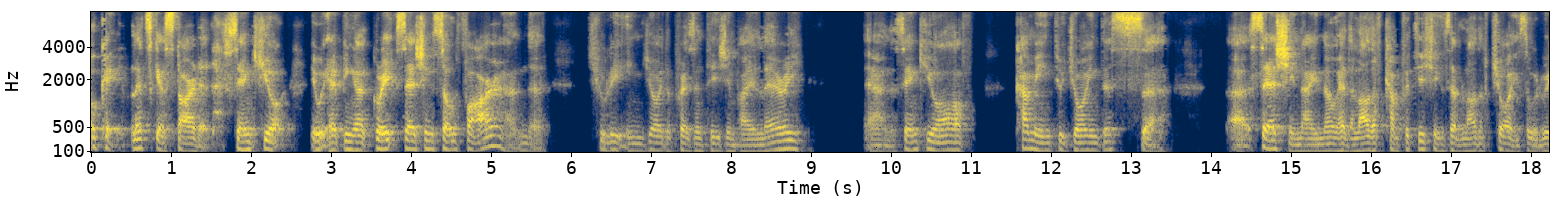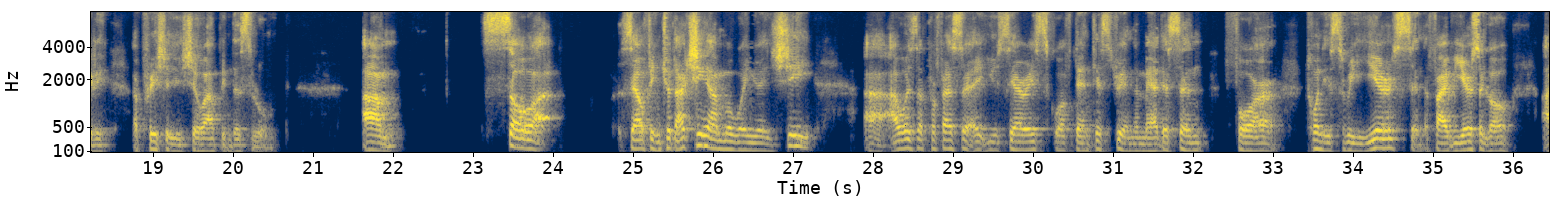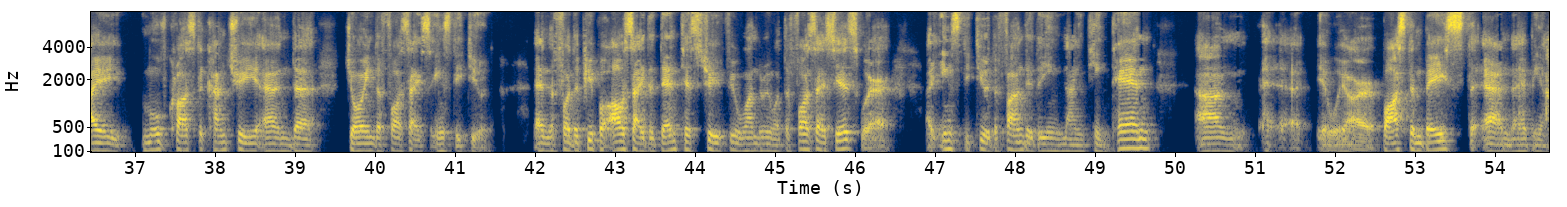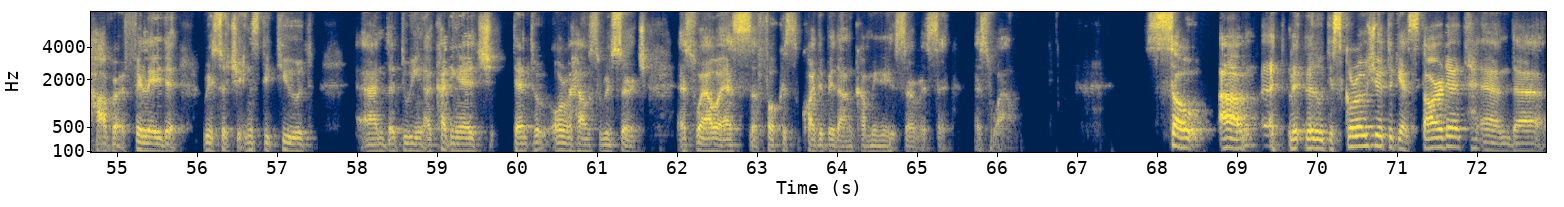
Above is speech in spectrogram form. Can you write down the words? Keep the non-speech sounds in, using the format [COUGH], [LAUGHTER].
Okay, let's get started. Thank you. It has been a great session so far and uh, truly enjoyed the presentation by Larry. And thank you all for coming to join this uh, uh, session. I know had a lot of competitions, have a lot of choice, so we really appreciate you show up in this room. Um, so uh, self-introduction, I'm Wenyuan Shi. Uh, I was a professor at UCLA School of Dentistry and Medicine for 23 years. And five years ago, I moved across the country and uh, joined the Forsyth Institute. And for the people outside the dentistry, if you're wondering what the Forsyth is, we're an institute founded in 1910. Um, uh, we are Boston-based and have been a Harvard-affiliated research institute and doing a cutting edge dental oral health research, as well as uh, focus quite a bit on community service as well. So um, a little disclosure to get started and uh,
